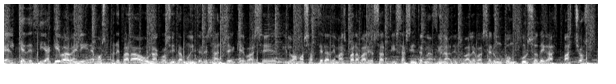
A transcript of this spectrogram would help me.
el que decía que iba a venir, hemos preparado una cosita muy interesante que va a ser, y lo vamos a hacer además para varios artistas internacionales, ¿vale? Va a ser un concurso de gazpachos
